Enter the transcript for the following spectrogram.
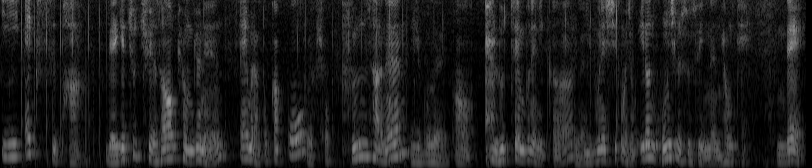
이 x 바 4개 추출해서 평균은 m이랑 똑같고 그렇죠. 분산은 2분의 어 루트 n 분의니까 네. 2분의 시그마 제곱 이런 공식을 쓸 수 있는 형태. 근데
